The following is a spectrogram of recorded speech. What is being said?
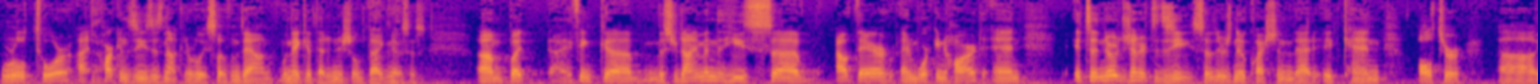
world tour, I, Parkinson's disease is not going to really slow them down when they get that initial diagnosis. Okay. Um, but I think uh, Mr. Diamond, he's uh, out there and working hard, and it's a neurodegenerative disease, so there's no question that it can alter uh,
